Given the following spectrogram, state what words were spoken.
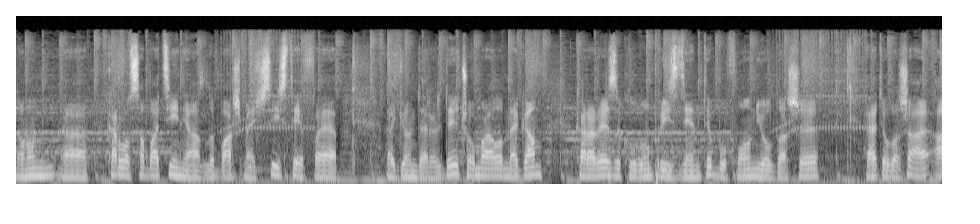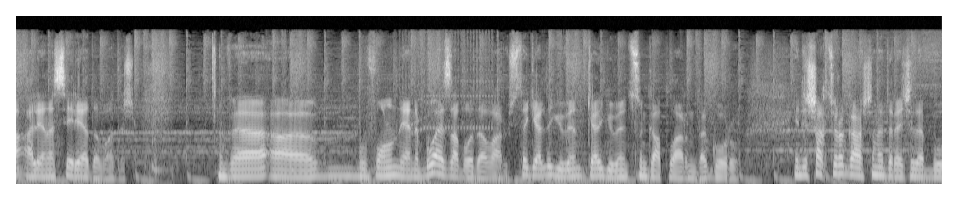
onun ə, Carlos Sabatini adlı baş məşqçisi istefaya göndərildi. Çox maraqlı məqam Carrarese klubunun prezidenti Buffon yoldaşı, həyat yoldaşı Alena Seriyadovadır və ə, Buffonun yəni bu əzabı da var. Üstə gəldi Juventus gəl Juventusun qapılarını da qoru. İndi Şaxtyora qarşı nə dərəcədə bu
